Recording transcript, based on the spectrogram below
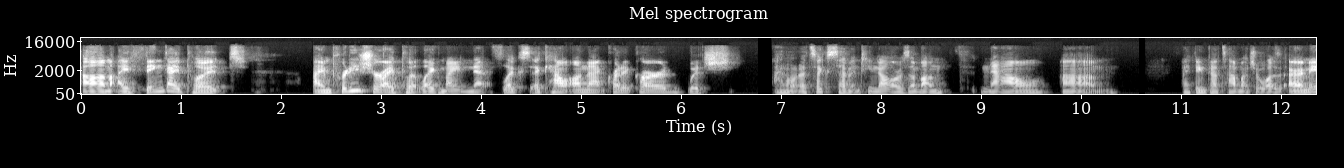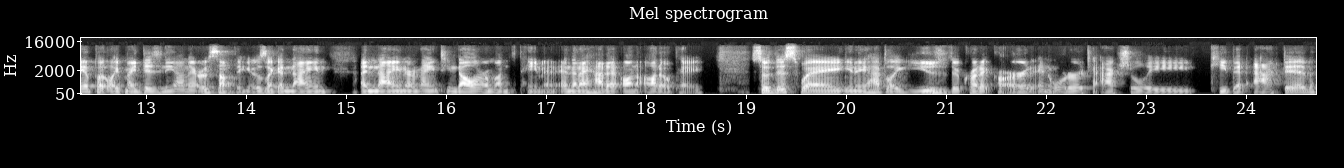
Um, I think I put, I'm pretty sure I put like my Netflix account on that credit card, which I don't know, it's like $17 a month now. Um, I think that's how much it was. Or I may have put like my Disney on there or something. It was like a nine, a nine or nineteen dollar a month payment, and then I had it on auto pay. So this way, you know, you have to like use the credit card in order to actually keep it active.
